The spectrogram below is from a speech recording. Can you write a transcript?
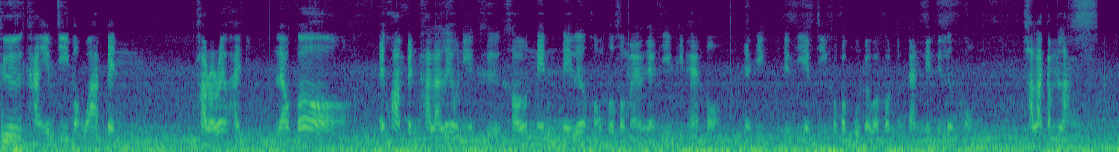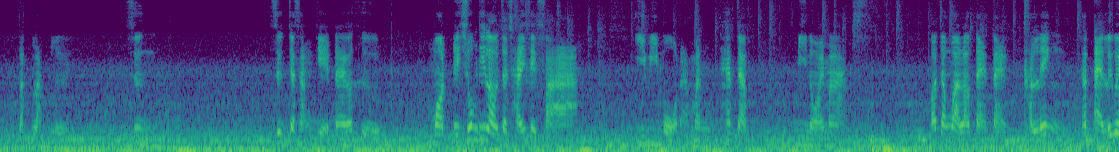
คือทาง MG บอกว่าเป็น parallel hybrid แล้วก็ ไอความเป็น parallel เนี่ยคือเขาเน้นในเรื่องของ performance อย่างที่พี่แพนบอก อย่างที่อย่างที่ MG เขาก็พูดไปว่าเขาต้องการเน้นในเรื่องของพละกำลังหลักๆเลย ซึ่ง ซึ่งจะสังเกตได้ก็คือหมดในช่วงที่เราจะใช้ไฟฟ้า EV โหมดอะ มันแทบจะมีน้อยมาก เพราะจังหวะเราแตะแตะคันเร่ง ถ้าแตะลึกไป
